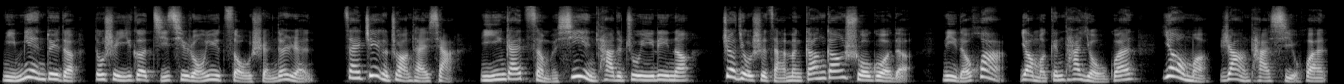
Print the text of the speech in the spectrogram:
你面对的都是一个极其容易走神的人。在这个状态下，你应该怎么吸引他的注意力呢？这就是咱们刚刚说过的，你的话要么跟他有关，要么让他喜欢。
